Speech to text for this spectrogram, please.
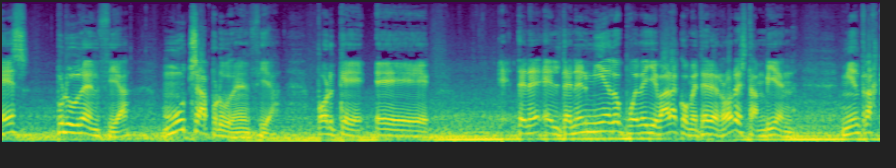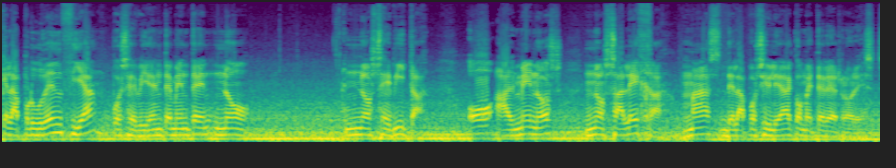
es prudencia, mucha prudencia, porque eh, el tener miedo puede llevar a cometer errores también, mientras que la prudencia, pues evidentemente no nos evita o al menos nos aleja más de la posibilidad de cometer errores.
